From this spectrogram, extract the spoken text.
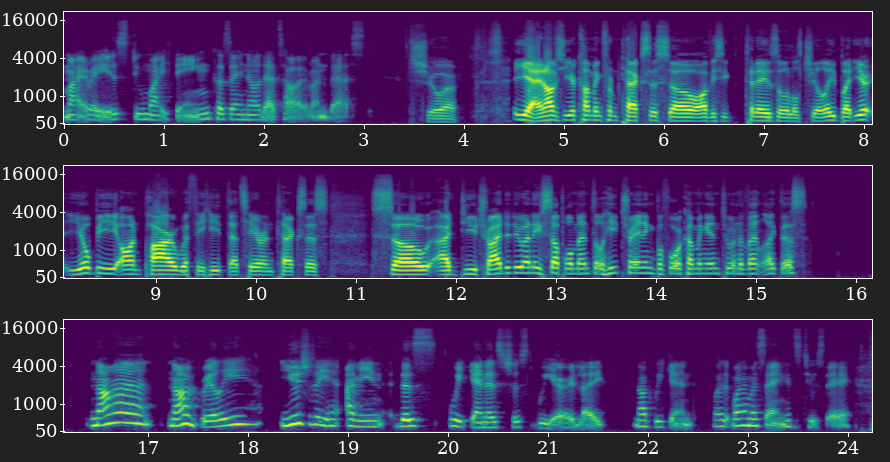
my race, do my thing because I know that's how I run best. Sure. Yeah, and obviously you're coming from Texas, so obviously today is a little chilly, but you're you'll be on par with the heat that's here in Texas. So, uh, do you try to do any supplemental heat training before coming into an event like this? Not not really. Usually, I mean, this weekend is just weird. Like not weekend. What, what am I saying? It's Tuesday.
